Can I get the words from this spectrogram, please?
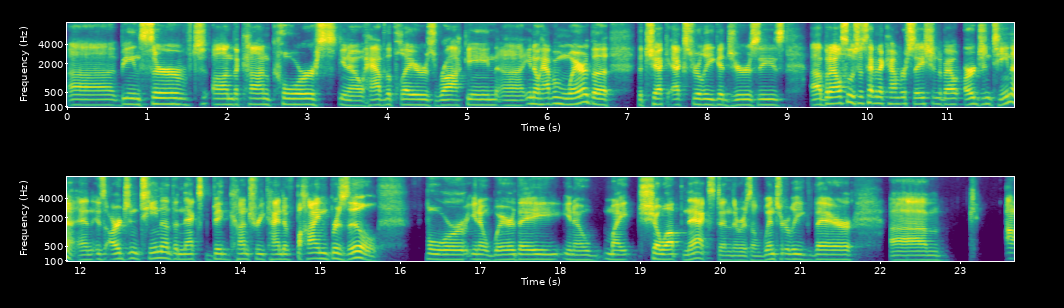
uh, being served on the concourse. You know, have the players rocking. Uh, you know, have them wear the the Czech Extraliga jerseys. Uh, but I also was just having a conversation about Argentina and is Argentina the next big country, kind of behind Brazil? for you know where they you know might show up next and there is a winter league there um uh,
